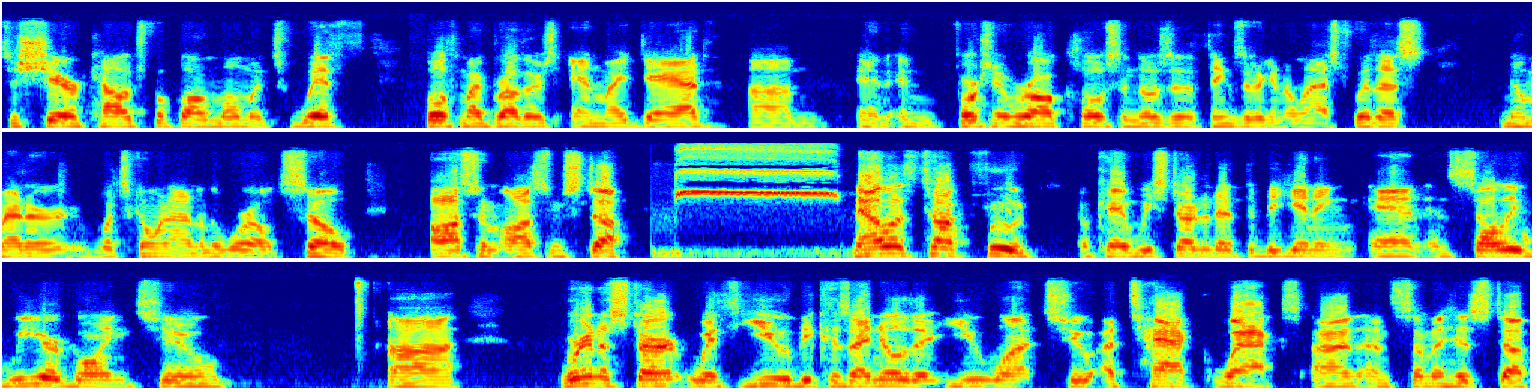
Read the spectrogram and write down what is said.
to share college football moments with both my brothers and my dad. Um, and, and fortunately, we're all close, and those are the things that are going to last with us no matter what's going on in the world. So awesome, awesome stuff. Now let's talk food. Okay, we started at the beginning, and and Sully, we are going to uh, we're going to start with you because I know that you want to attack Wax on on some of his stuff.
